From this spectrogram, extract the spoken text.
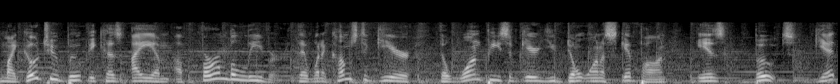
my go to boot because I am a firm believer that when it comes to gear, the one piece of gear you don't want to skip on is boots. Get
